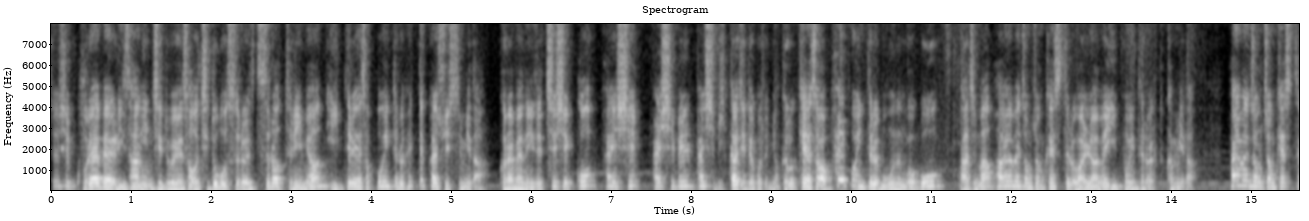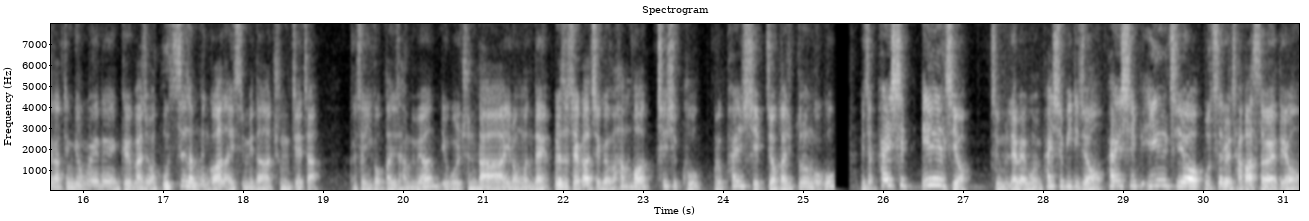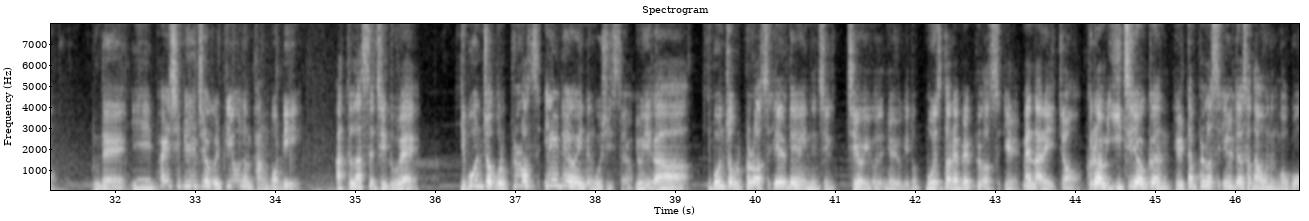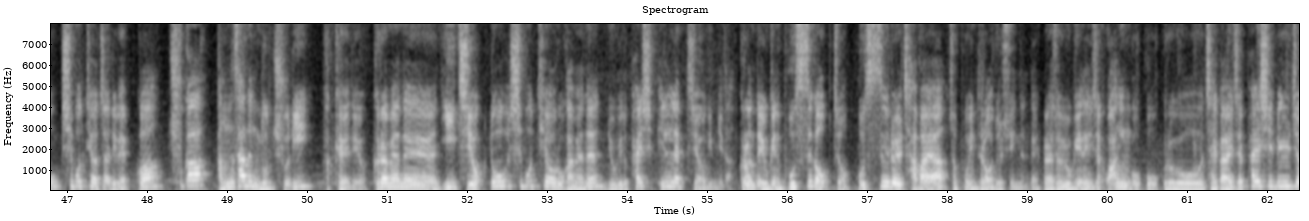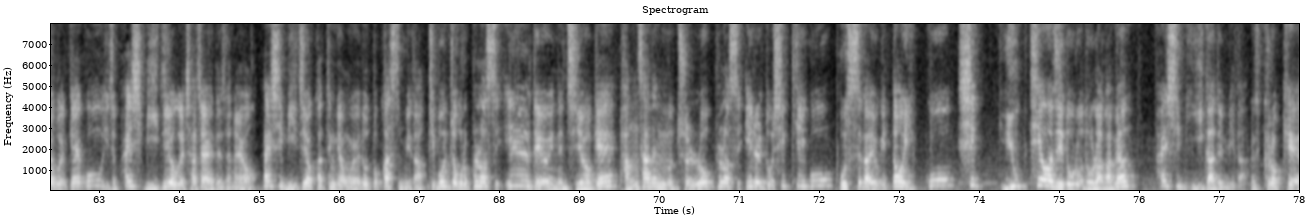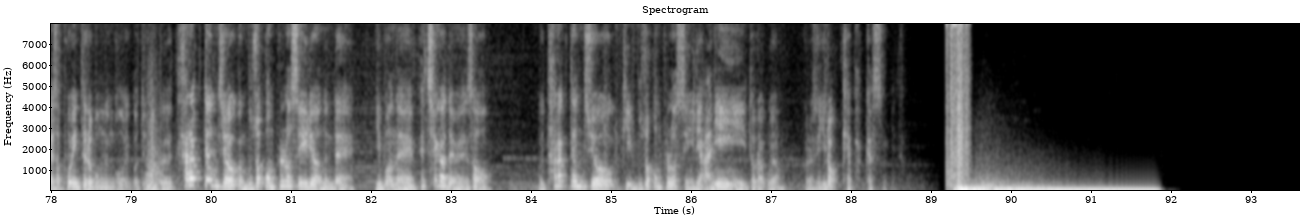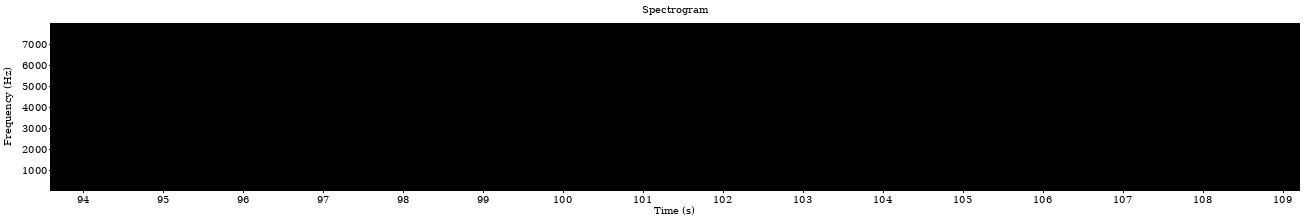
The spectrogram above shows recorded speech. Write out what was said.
79레벨 이상인 지도에서 지도 보스를 쓰러뜨리면 이 틀에서 포인트를 획득할 수 있습니다. 그러면 이제 79, 80, 81, 82까지 되거든요. 그렇게 해서 8포인트를 모으는 거고 마지막 화염의 정점 퀘스트를 완료하면 2포인트를 획득합니다. 화염의 정점 퀘스트 같은 경우에는 그 마지막 보스 잡는 거 하나 있습니다. 중재자. 그래서 이것까지 잡으면 이걸 준다 이런 건데 그래서 제가 지금 한 번 79 그리고 80 지역까지 뚫은 거고 이제 81 지역 지금 레벨 보면 81이죠. 81 지역 보스를 잡았어야 돼요. 근데 이 81 지역을 띄우는 방법이 아틀라스 지도에 기본적으로 플러스 1 되어 있는 곳이 있어요. 여기가 기본적으로 플러스 1 되어 있는 지, 지역이거든요 여기도. 몬스터 레벨 플러스 1 맨 아래 있죠. 그럼 이 지역은 일단 플러스 1 돼서 나오는 거고 15티어짜리 맵과 추가 방사능 노출이 박혀야 돼요. 그러면은 이 지역도 15티어로 가면은 여기도 81렙 지역입니다. 그런데 여기는 보스가 없죠. 보스를 잡아야 저 포인트를 얻을 수 있는데. 그래서 여기는 이제 꽝인 거고. 그리고 제가 이제 81지역을 깨고 이제 82지역을 찾아야 되잖아요. 82지역 같은 경우에도 똑같습니다. 기본적으로 플러스 1 되어 있는 지역에 방사능 노출로 플러스 1을 또 시키고 보스가 여기 떠 있고 16티어 지도로 돌아가면 82가 됩니다. 그래서 그렇게 해서 포인트를 먹는 거거든요. 그 타락된 지역은 무조건 플러스 1이었는데 이번에 패치가 되면서 그 타락된 지역이 무조건 플러스 1이 아니더라고요. 그래서 이렇게 바뀌었습니다.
